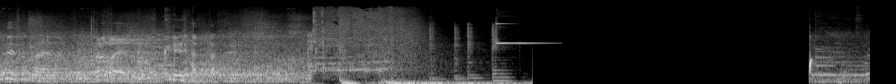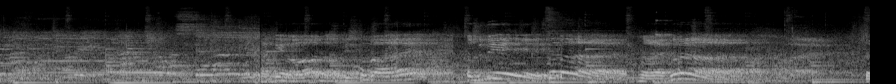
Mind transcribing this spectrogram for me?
바로 가야죠. 큰일 났다 자,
